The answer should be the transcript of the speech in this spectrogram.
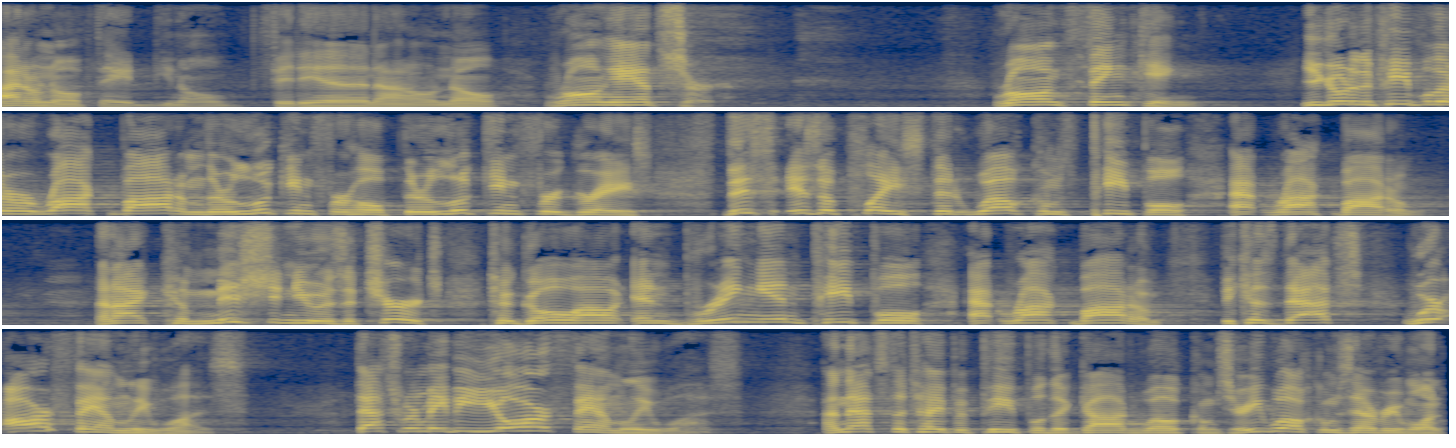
I don't know if they'd, you know, fit in. I don't know. Wrong answer. Wrong thinking. You go to the people that are rock bottom, they're looking for hope, they're looking for grace. This is a place that welcomes people at rock bottom. And I commission you as a church to go out and bring in people at rock bottom because that's where our family was. That's where maybe your family was. And that's the type of people that God welcomes here. He welcomes everyone,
